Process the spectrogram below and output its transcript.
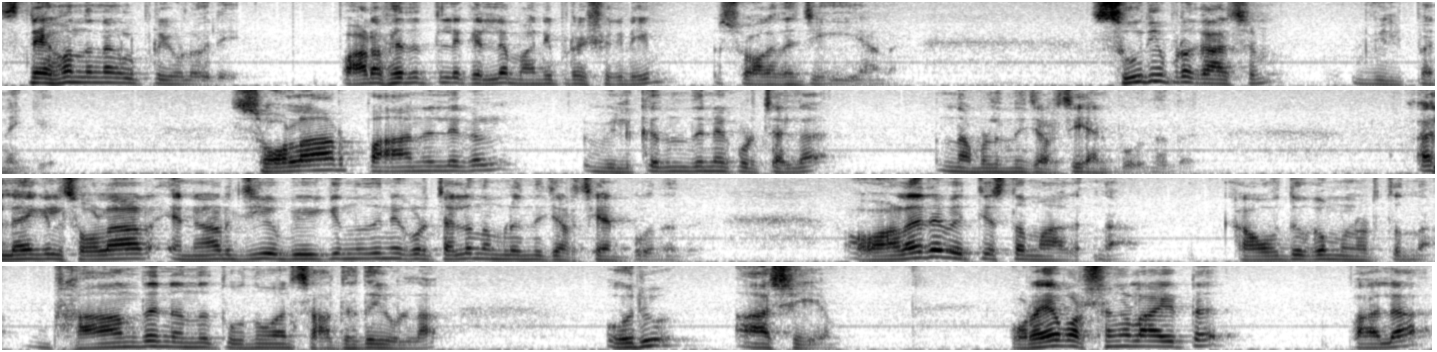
സ്നേഹവന്ദനങ്ങൾ പ്രിയമുള്ളവരെ പാഠഭേദത്തിലേക്ക് എല്ലാ മാന്യപ്രേക്ഷകരെയും സ്വാഗതം ചെയ്യുകയാണ്. സൂര്യപ്രകാശം വിൽപ്പനയ്ക്ക്. സോളാർ പാനലുകൾ വിൽക്കുന്നതിനെക്കുറിച്ചല്ല നമ്മളിന്ന് ചർച്ച ചെയ്യാൻ പോകുന്നത്. അല്ലെങ്കിൽ സോളാർ എനർജി ഉപയോഗിക്കുന്നതിനെക്കുറിച്ചല്ല നമ്മളിന്ന് ചർച്ച ചെയ്യാൻ പോകുന്നത്. വളരെ വ്യത്യസ്തമാകുന്ന കൗതുകമുണർത്തുന്ന ഭ്രാന്തൻ എന്ന് തോന്നുവാൻ സാധ്യതയുള്ള ഒരു ആശയം. കുറേ വർഷങ്ങളായിട്ട് പല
